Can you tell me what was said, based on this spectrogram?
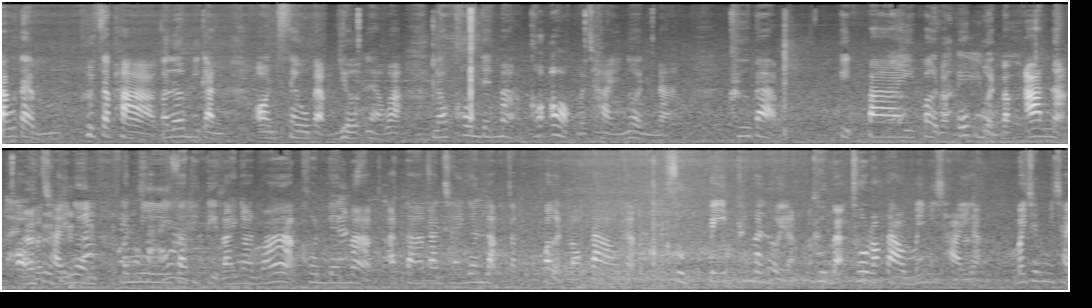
ตั้งแต่พฤษภาก็เริ่มมีการออนเซลแบบเยอะแล้วอะแล้วคนเดนมาร์กก็ออกมาใช้เงินนะ คือแบบปิดไปเปิดมาปุ๊บเหมือนแบบอั้นอะออกมาใช้เงิน มันมีสถิติรายงานว่าคนเดนมาร์กอัตราการใช้เงินหลังจากเปิดล็อกดาวน์เนี่ยสูงปี๊ดขึ้นมาเลยอะคือแบบช่วงล็อกดาวน์ไม่มีใช้อะ ไม่ใช่ไม่มีใช้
